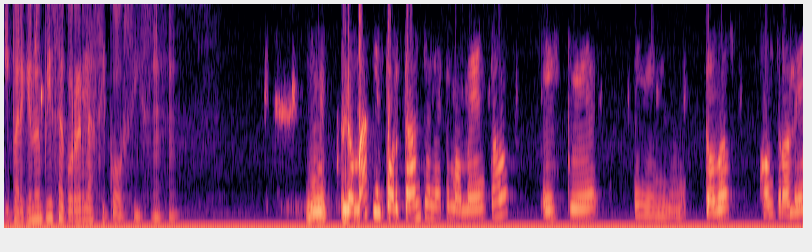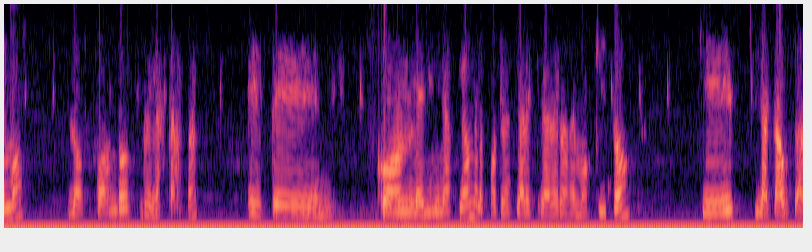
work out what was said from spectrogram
y para que no empiece a correr la psicosis. Lo más importante en este momento es que eh, todos controlemos los fondos de las casas. Este, con la eliminación de los potenciales criaderos de mosquitos, que es la causa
